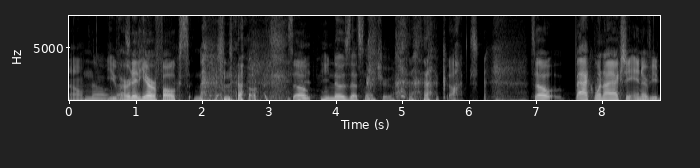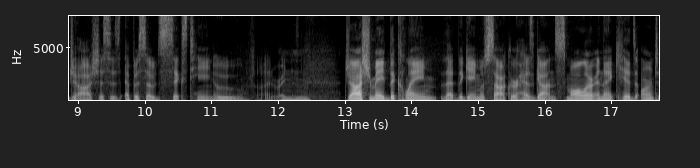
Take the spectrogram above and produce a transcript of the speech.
well, No, you've heard it here, folks. no, So he, he knows that's not true. Gosh. So back when I actually interviewed Josh, this is episode 16. Ooh, I had to write this. Mhm. Josh made the claim that the game of soccer has gotten smaller and that kids aren't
